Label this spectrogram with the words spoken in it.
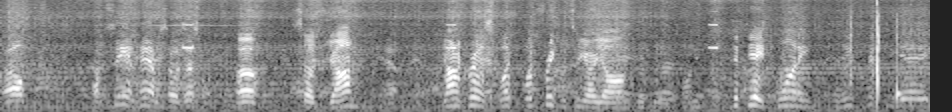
Well, I'm seeing him, so is this one. Oh, so it's John? Yeah. John and Chris, what, what frequency are y'all on? 5820. And he's 58.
